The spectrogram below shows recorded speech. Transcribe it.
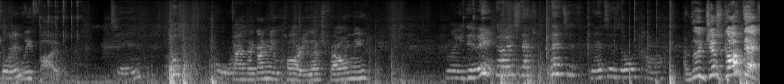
One, Only five. ten, nope, four. Guys, I got a new car. You guys follow me? No, you didn't, guys. That, that's his, that's his old car. I literally just got this.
